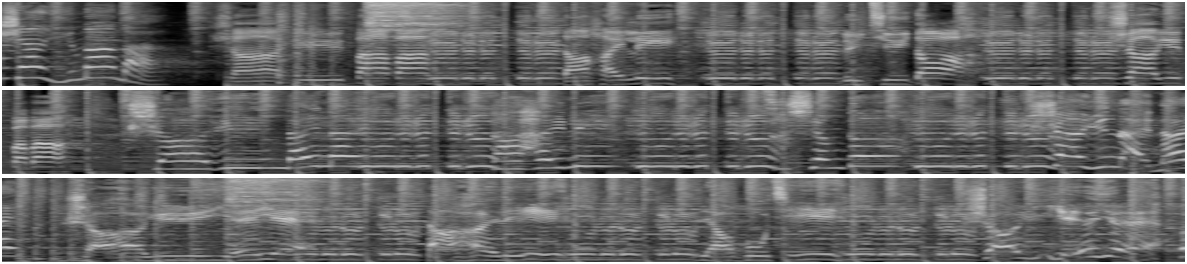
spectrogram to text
鲨鱼妈妈，鲨鱼爸爸，大海里。力气大，鲨鱼爸爸，鲨鱼奶奶，大海里。慈祥的，鲨鱼奶奶。鲨鱼爷爷大海里了不起。鲨鱼爷爷我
